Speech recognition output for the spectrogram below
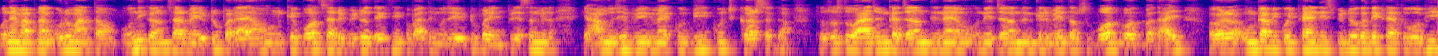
उन्हें मैं अपना गुरु मानता हूँ। उन्हीं के अनुसार मैं यूट्यूब पर आया हूँ। उनके बहुत सारे वीडियो देखने के बाद मुझे यूट्यूब पर इंप्रेशन मिला कि हाँ मुझे भी, मैं कुछ भी कुछ कर सकता हूँ। तो दोस्तों, आज उनका जन्मदिन है। उन्हें जन्मदिन के लिए मेरी तरफ़ से बहुत बहुत बधाई। अगर उनका भी कोई फ़ैन इस वीडियो को देख रहा है तो वो भी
